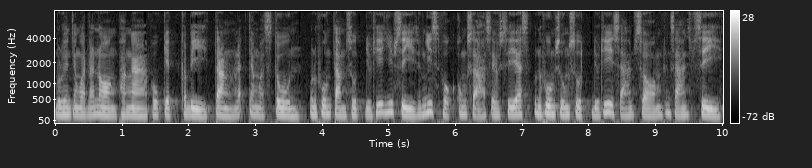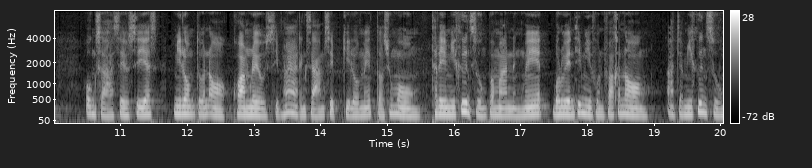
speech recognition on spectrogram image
บริเวณจังหวัดระนองพังงาภูเก็ตกระบี่ ตรัง และจังหวัดสตูล อุณหภูมิต่ำสุดอยู่ที่ 24-26 องศาเซลเซียส อุณหภูมิสูงสุดอยู่ที่ 32-34 องศาเซลเซียส มีลมตะวันออกความเร็ว 15-30 กิโลเมตรต่อชั่วโมง ทะเลมีคลื่นสูงประมาณ 1 เมตร บริเวณที่มีฝนฟ้าขนอง อาจจะมีคลื่นสูง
